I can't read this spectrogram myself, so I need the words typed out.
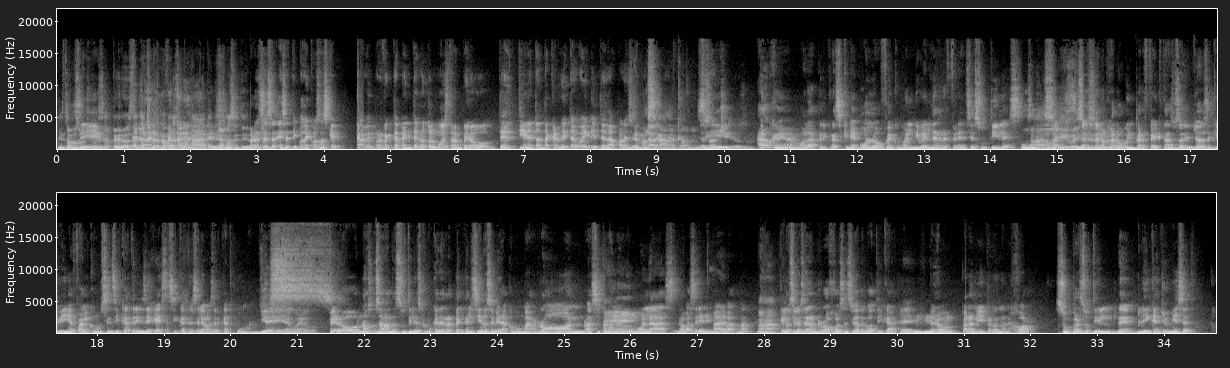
Necesitamos su Sí. respuesta. Pero estaría chido que fuera su papá, tendría más sentido. Pero es ese, ese tipo de cosas que caben perfectamente, no te lo muestran, pero te tiene tanta carnita, güey, que te da para especular. Demasiada carne. güey. Eso es Sí. chido, güey. Algo que a mí me mola de la película, así que me voló, fue como el nivel de referencias sutiles. Ah, sí, güey. Las sí, que son sí, Halloween perfectas. O sea, yo desde que vi a Falcón sin cicatriz, dije, esta cicatriz se le va a hacer Catwoman. Yes. Sí, a huevo. Pero no, o sea, bandas sutiles como que de repente el cielo se viera como marrón, así como, en, como en la nueva serie animada de Batman, Ajá. que los cielos eran rojos en Ciudad Gótica, Eh, pero para mí, perdona, mejor. Súper sutil de Blink and You Miss It.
